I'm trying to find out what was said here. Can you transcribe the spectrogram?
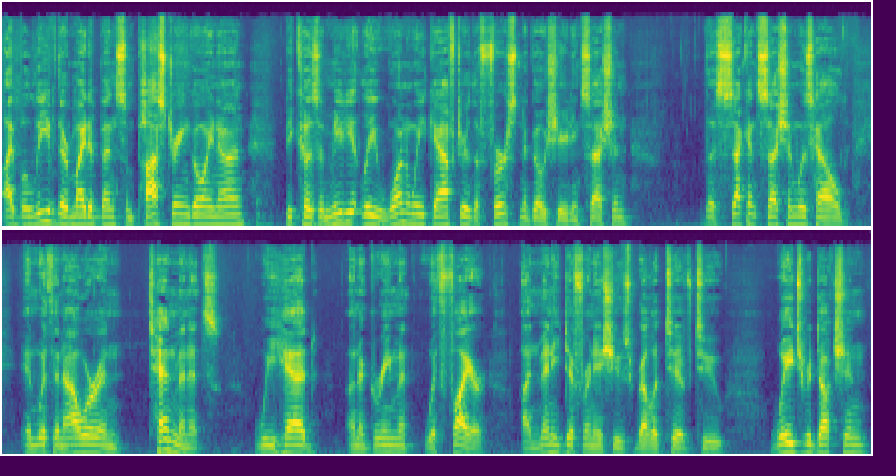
I believe there might have been some posturing going on because immediately one week after the first negotiating session, the second session was held, and within an hour and 10 minutes, we had an agreement with fire on many different issues relative to wage reduction,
